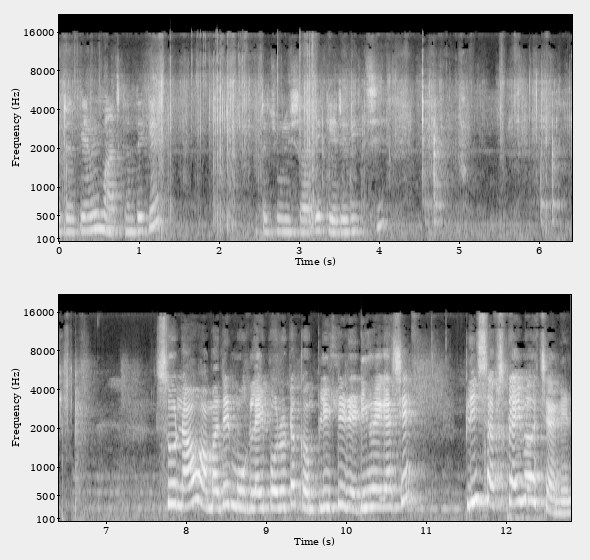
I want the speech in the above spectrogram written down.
এটাকে আমি মাঝখান থেকে এটা চুরির সাহায্যে কেটে দিচ্ছি। সো নাও আমাদের মোগলাই পরোটা কমপ্লিটলি রেডি হয়ে গেছে। Please subscribe our channel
